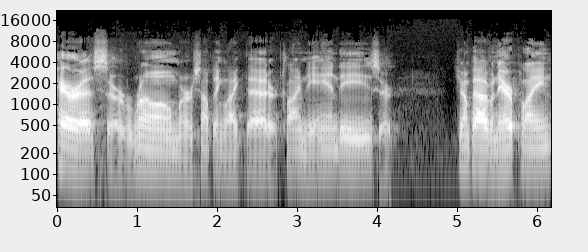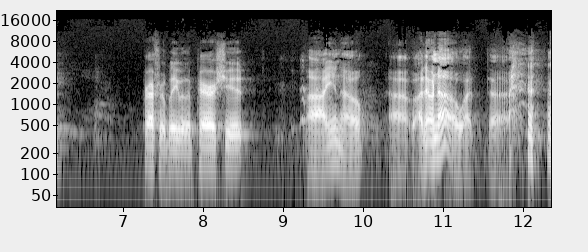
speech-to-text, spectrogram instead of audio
Paris or Rome or something like that, or climb the Andes or jump out of an airplane, preferably with a parachute. Uh, you know, uh, I don't know what. Uh,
